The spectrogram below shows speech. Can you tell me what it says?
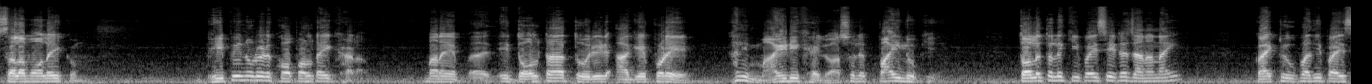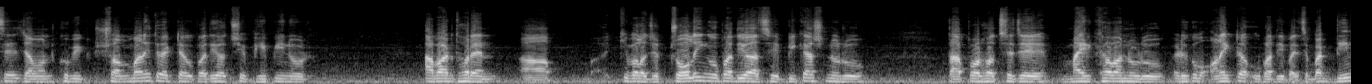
সালাম আলাইকুম। ভিপি নুরের কপালটাই খারাপ। মানে এই দলটা তৈরির আগে পরে খালি মাইরি খাইলো, আসলে পাইলো কি? তলে তলে কি পাইছে এটা জানা নাই। কয়েকটা উপাধি পাইছে, যেমন খুবই সম্মানিত একটা উপাধি হচ্ছে ভিপি নূর। আবার ধরেন কি বলা যে ট্রলিং উপাধিও আছে, বিকাশ নুরু। তারপর হচ্ছে যে মাইর খাওয়া নুরু, এরকম অনেকটা উপাধি পাইছে। বাট দিন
